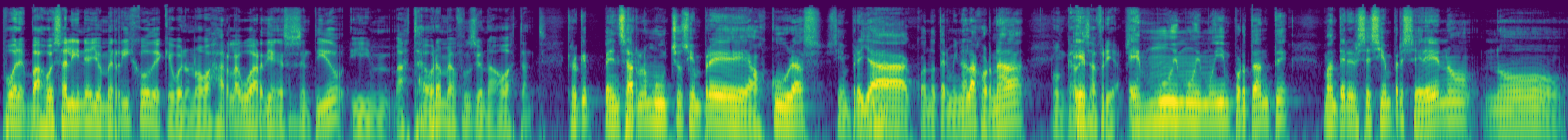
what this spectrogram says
por- bajo esa línea yo me rijo de que, bueno, no bajar la guardia en ese sentido y hasta ahora me ha funcionado bastante. Creo que pensarlo mucho, siempre a oscuras, siempre ya cuando termina la jornada. Con cabeza es, fría. sí. Es muy, muy, muy importante mantenerse siempre sereno, no,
